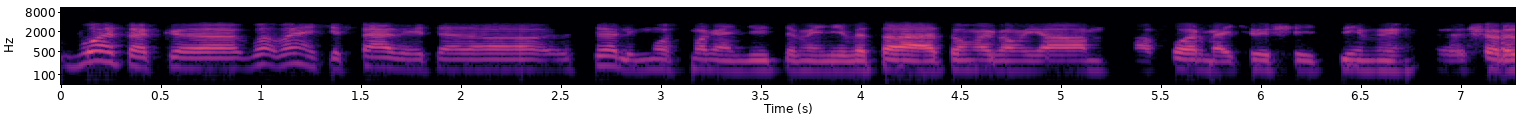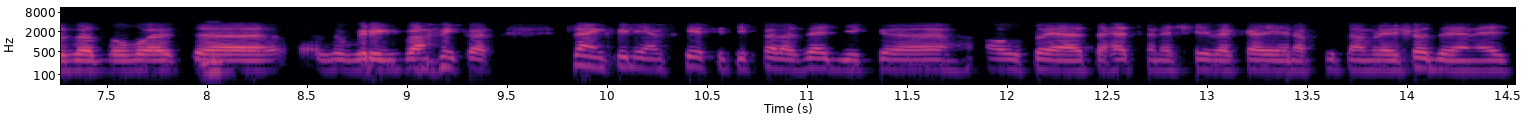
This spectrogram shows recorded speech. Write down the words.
Voltak, van egy-két felvétel a Sterling Moss magángyűjteményébe található meg, ami a, a Forma 1 hőség című sorozatban volt az ugrikban, amikor Frank Williams készíti fel az egyik autóját a 70-es évek elején a futamra, és oda jön egy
